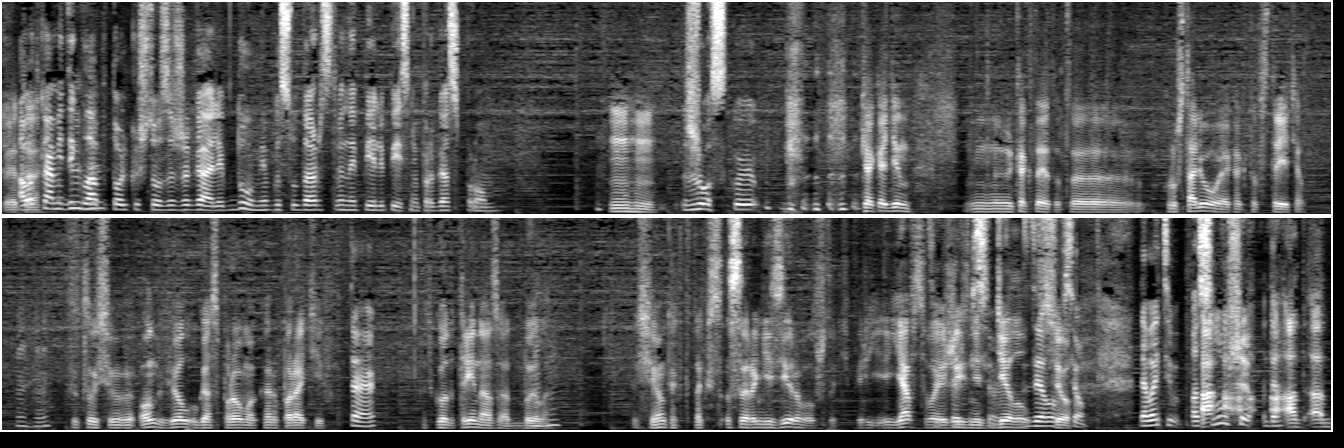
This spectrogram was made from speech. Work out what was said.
Это... А вот Comedy Club Мгм. только что зажигали в Думе в государственной, пели песню про «Газпром». Мгм. Жесткую. Как один, м, как-то этот, э, Хрусталева я как-то встретил. Мгм. То есть э, он вел у «Газпрома» корпоратив. Так. Это года три назад было. Мгм. То есть он как-то так сиронизировал, что теперь я в своей Теперь жизни всё, сделал, сделал все. всё. Давайте послушаем. А, да. а- а- а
